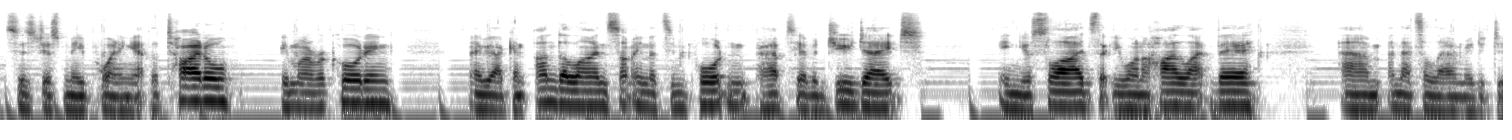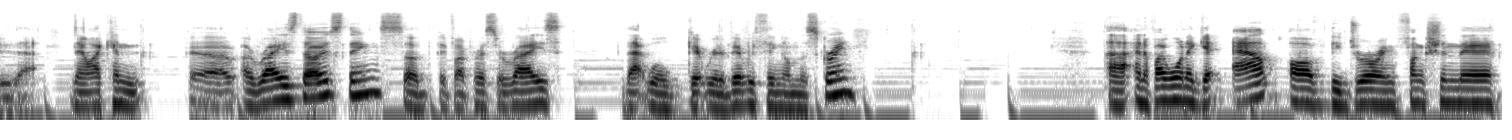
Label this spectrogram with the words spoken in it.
This is just me pointing out the title in my recording. Maybe I can underline something that's important. Perhaps you have a due date in your slides that you want to highlight there. Um, and that's allowing me to do that. Now I can uh, erase those things. So if I press erase, that will get rid of everything on the screen. Uh, and if I want to get out of the drawing function there,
